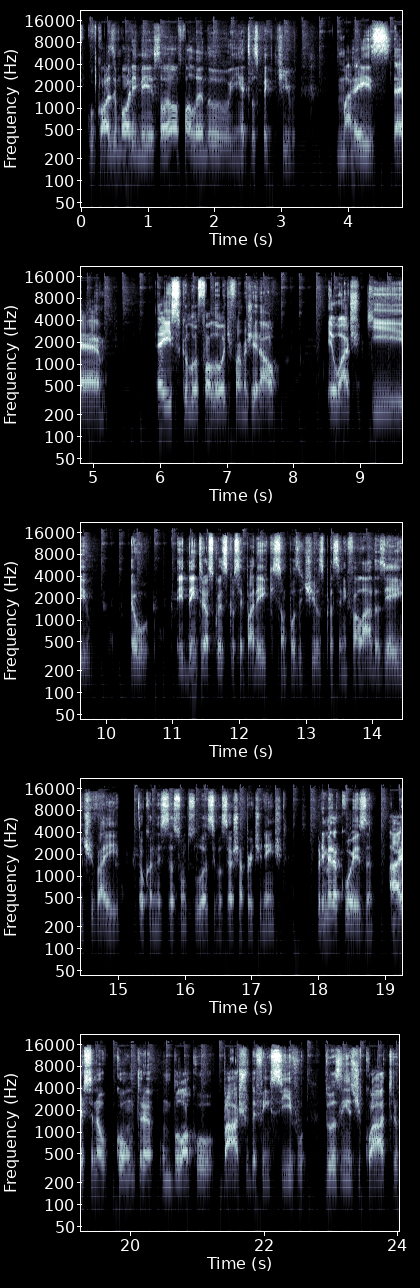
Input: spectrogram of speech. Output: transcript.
Ficou quase uma hora e meia só falando em retrospectiva. Mas é, é isso que o Luan falou de forma geral. Eu acho que eu e dentre as coisas que eu separei que são positivas para serem faladas, e aí a gente vai tocando nesses assuntos, Lua, se você achar pertinente. Primeira coisa, Arsenal contra um bloco baixo defensivo, duas linhas de quatro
